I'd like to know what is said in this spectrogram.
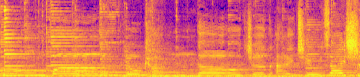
呼唤，又看到真爱就在石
